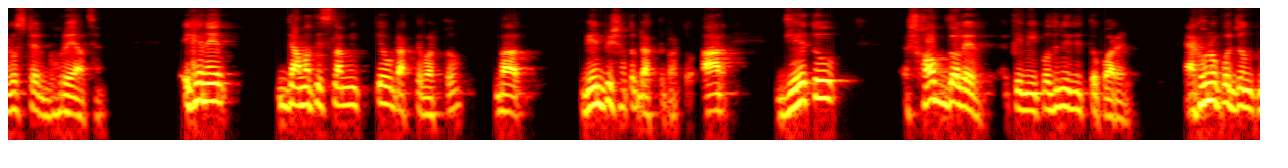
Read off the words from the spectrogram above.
আগস্টের ঘরে আছেন। এখানে জামাত ইসলামীকেও ডাকতে পারতো বা বিএনপির সাথে ডাকতে পারতো। আর যেহেতু সব দলের তিনি প্রতিনিধিত্ব করেন এখনও পর্যন্ত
